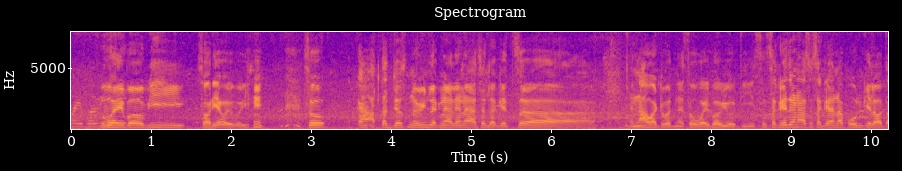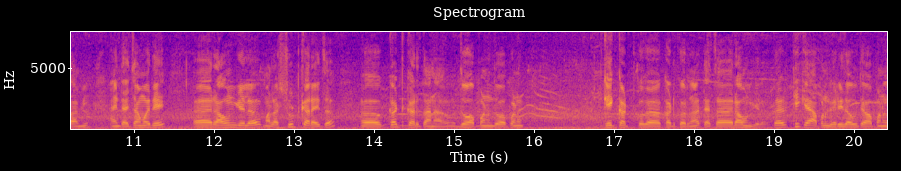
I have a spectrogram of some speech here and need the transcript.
वैभवी. वैभवी. सॉरी वैभवी. सो का आत्ता जस्ट नवीन लग्न आलं ना असं लगेच नाव आठवत नाही. सो वैभवी होती. सो सगळेजण असं सगळ्यांना फोन केला होता आम्ही. आणि त्याच्यामध्ये राहून गेलं मला शूट करायचं. कट करताना जो आपण जो आपण केक कट कट करू ना त्याचं राहून गेलं. तर ठीक आहे आपण घरी जाऊ तेव्हा आपण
